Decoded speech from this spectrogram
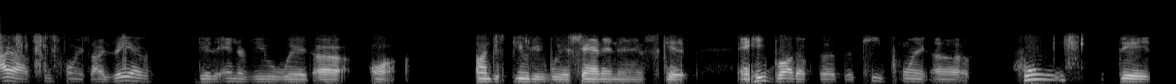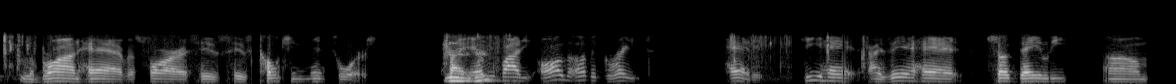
I have two points. Isiah did an interview with uh, on Undisputed with Shannon and Skip, and he brought up the the key point of who did LeBron have as far as his his coaching mentors. Like mm-hmm. everybody, all the other greats had it. He had Isiah had Chuck Daly, um,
